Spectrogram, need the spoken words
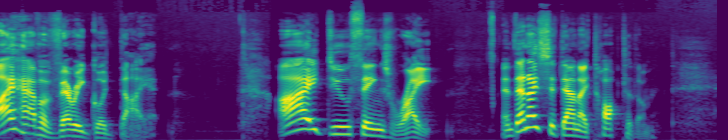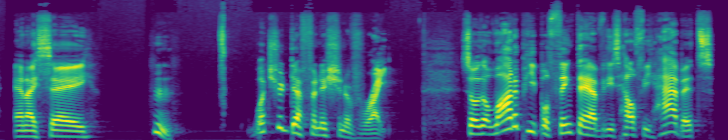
I have a very good diet. I do things right. And then I sit down I talk to them and I say, hmm, what's your definition of right? So a lot of people think they have these healthy habits,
